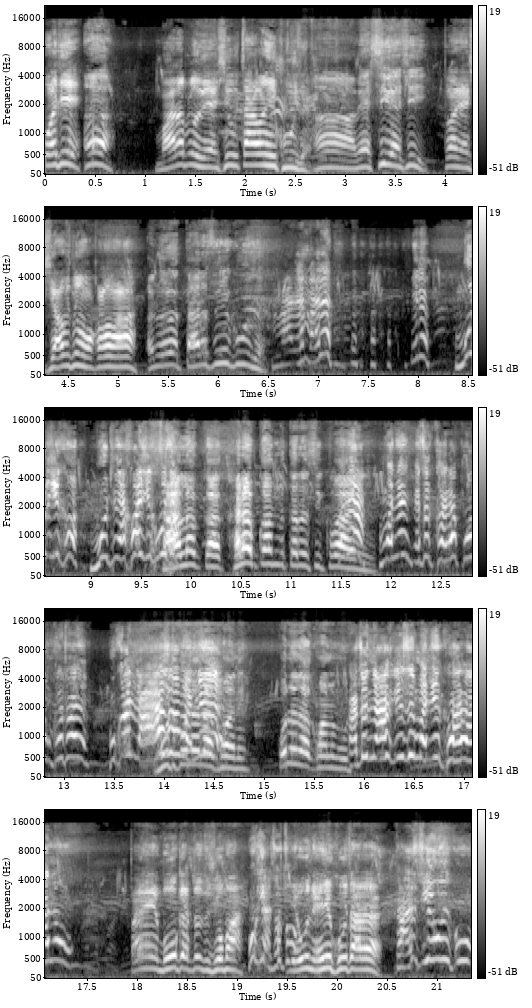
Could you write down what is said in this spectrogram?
ઓજી, હા મારા પેલું વેસી ઉતારવાની ખુદ છે. હા વેસી વેસી તો વેસી આવું છું ઓકળાવાળા. અને તારે શું શીખવું છે મારે, મારે. એને મૂઠી ખો- મૂઠ નાખવા શીખવું ચાલો ખરાબ કામ કરે શીખવા મને તો ખરાબ કામ કરવાનું. હું કોને. નાખવાની કોને નાખવાનું મૂઠ આ તો નાખીશું મને ખવાનું. અરે, બહુ કહેતો તું જોમાં. હું કહેતો તો? એવું નહીં ખુદ તારે. તારે જેવું શીખવું.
